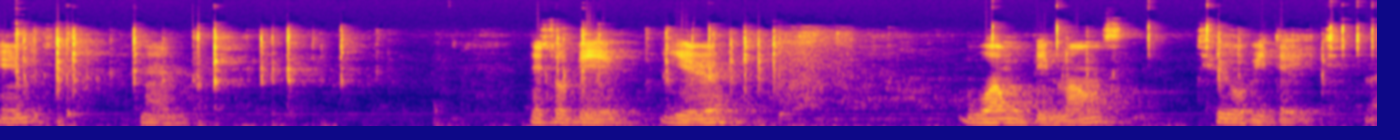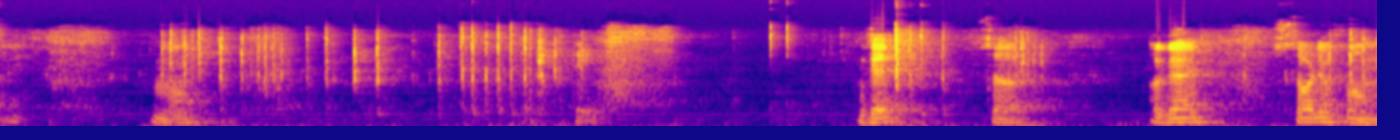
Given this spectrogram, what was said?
int and this will be year, one will be month, will be date right? Month. Date. Okay so again starting from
